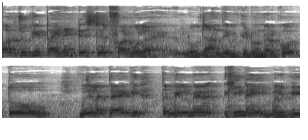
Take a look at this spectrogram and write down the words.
और जो कि ट्राइड एंड टेस्टेड फार्मूला है, लोग जानते हैं विकेट ओनर को तो मुझे लगता है कि तमिल में ही नहीं, बल्कि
